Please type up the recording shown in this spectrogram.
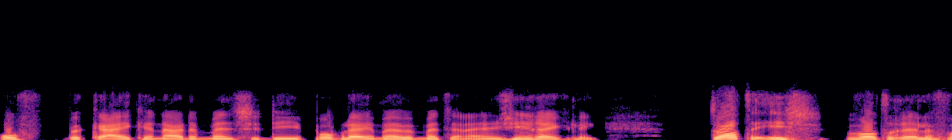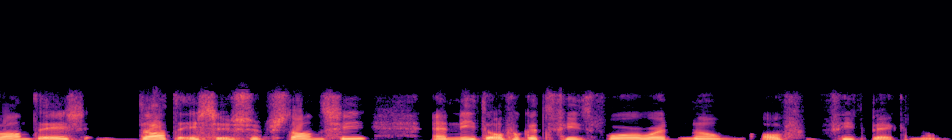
Of we kijken naar de mensen die problemen hebben met een energierekening. Dat is wat relevant is, dat is de substantie. En niet of ik het feedforward noem of feedback noem.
